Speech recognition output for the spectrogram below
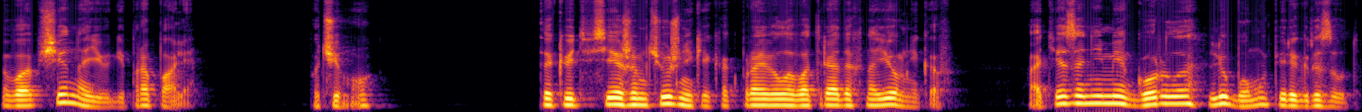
вообще на юге пропали. Почему? Так ведь все жемчужники, как правило, в отрядах наемников, а те за ними горло любому перегрызут.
